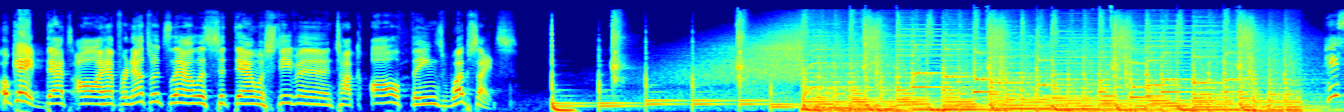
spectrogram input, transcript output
Okay, that's all I have for announcements. Now let's sit down with Steven and talk all things websites.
